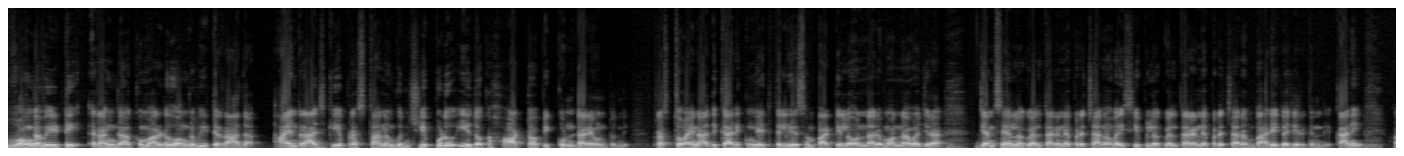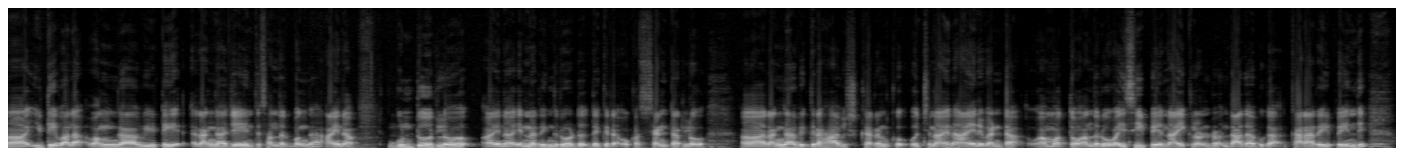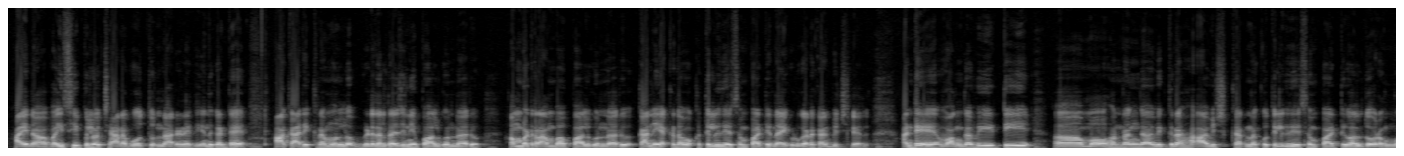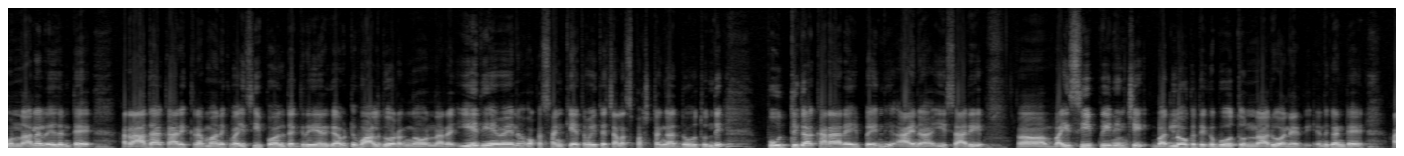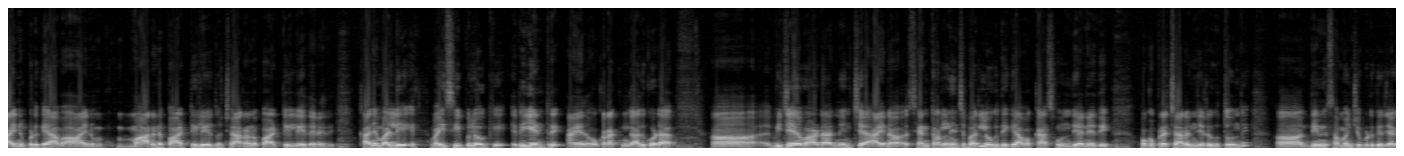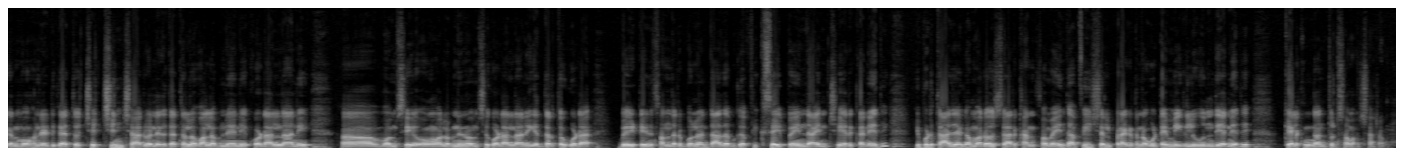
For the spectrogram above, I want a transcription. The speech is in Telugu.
వంగవీటి రంగా కుమారుడు వంగవీటి రాధ. ఆయన రాజకీయ ప్రస్థానం గురించి ఎప్పుడు ఏదో ఒక హాట్ టాపిక్ ఉంటానే ఉంటుంది. ప్రస్తుతం ఆయన అధికారికంగా అయితే తెలుగుదేశం పార్టీలో ఉన్నారు. మొన్న మధ్యన జనసేనలోకి వెళ్తారనే ప్రచారం వైసీపీలోకి వెళ్తారనే ప్రచారం భారీగా జరిగింది. కానీ ఇటీవల వంగా వీటి రంగా జయంతి సందర్భంగా ఆయన గుంటూరులో ఆయన ఇన్నర్ రింగ్ రోడ్ దగ్గర ఒక సెంటర్లో రంగా విగ్రహావిష్కరణకు వచ్చిన ఆయన ఆయన వెంట మొత్తం అందరూ వైసీపీ నాయకులు ఉండడం దాదాపుగా ఖరారైపోయింది. ఆయన వైసీపీలో చేరబోతున్నారు అనేది ఎందుకంటే ఆ కార్యక్రమంలో విడుదల రజనీ పాల్గొన్నారు. అంబటి రాంబాబు పాల్గొన్నారు. కానీ ఎక్కడ ఒక తెలుగుదేశం పార్టీ నాయకుడు కూడా కనిపించలేదు. అంటే వంగవీటి మోహన్ రంగ విగ్రహ ఆవిష్కరణకు తెలుగుదేశం పార్టీ వాళ్ళు దూరంగా ఉన్నారా? లేదంటే రాధా కార్యక్రమానికి వైసీపీ వాళ్ళు దగ్గర అయ్యారు కాబట్టి వాళ్ళు దూరంగా ఉన్నారా? ఏది ఏమైనా ఒక సంకేతం అయితే చాలా స్పష్టంగా అర్థమవుతుంది. పూర్తిగా ఖరారైపోయింది. ఆయన ఈసారి వైసీపీ నుంచి బరిలోకి దిగబోతున్నారు అనేది. ఎందుకంటే ఆయన ఇప్పటికే ఆయన మారిన పార్టీ లేదు చారణ పార్టీ లేదు అనేది. కానీ మళ్ళీ వైసీపీలోకి రీఎంట్రీ ఆయన ఒక రకంగా. అది కూడా విజయవాడ నుంచే ఆయన సెంట్రల్ నుంచి బరిలోకి దిగే అవకాశం ఉంది అనేది ఒక ప్రచారం జరుగుతుంది. దీనికి సంబంధించి ఇప్పటికే జగన్మోహన్ రెడ్డి గారితో చర్చించారు అనేది. గతంలో వల్లభనేని కొడాలి నాని వంశీ వల్లభనేని వంశీ కొడాలి నాని ఇద్దరితో కూడా భేటీ అయిన సందర్భంలో దాదాపుగా ఫిక్స్ అయిపోయింది ఆయన చేరిక అనేది. ఇప్పుడు తాజాగా మరోసారి కన్ఫర్మ్ అయింది. అఫీషియల్ ప్రకటన ఒకటే మిగిలి ఉంది అనేది కీలకంగా అంతున్న సమాచారం.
